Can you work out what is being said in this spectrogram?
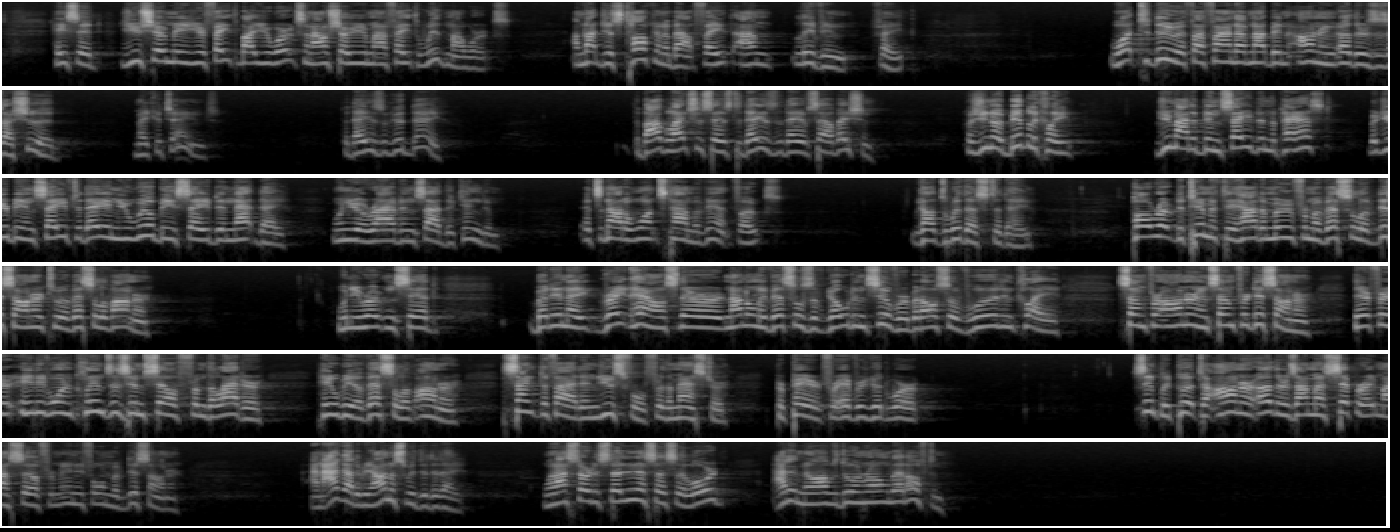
He said, You show me your faith by your works, and I'll show you my faith with my works. I'm not just talking about faith, I'm living faith. What to do if I find I've not been honoring others as I should? make a change. Today is a good day. The Bible actually says today is the day of salvation. Because you know, biblically, you might have been saved in the past, but you're being saved today and you will be saved in that day when you arrive inside the kingdom. It's not a once time event, folks. God's with us today. Paul wrote to Timothy how to move from a vessel of dishonor to a vessel of honor. When he wrote and said, But in a great house there are not only vessels of gold and silver, but also of wood and clay, some for honor and some for dishonor. Therefore, anyone cleanses himself from the latter, he will be a vessel of honor, sanctified and useful for the master, prepared for every good work. Simply put, to honor others, I must separate myself from any form of dishonor. And I got to be honest with you today. When I started studying this, I said, Lord, I didn't know I was doing wrong that often.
